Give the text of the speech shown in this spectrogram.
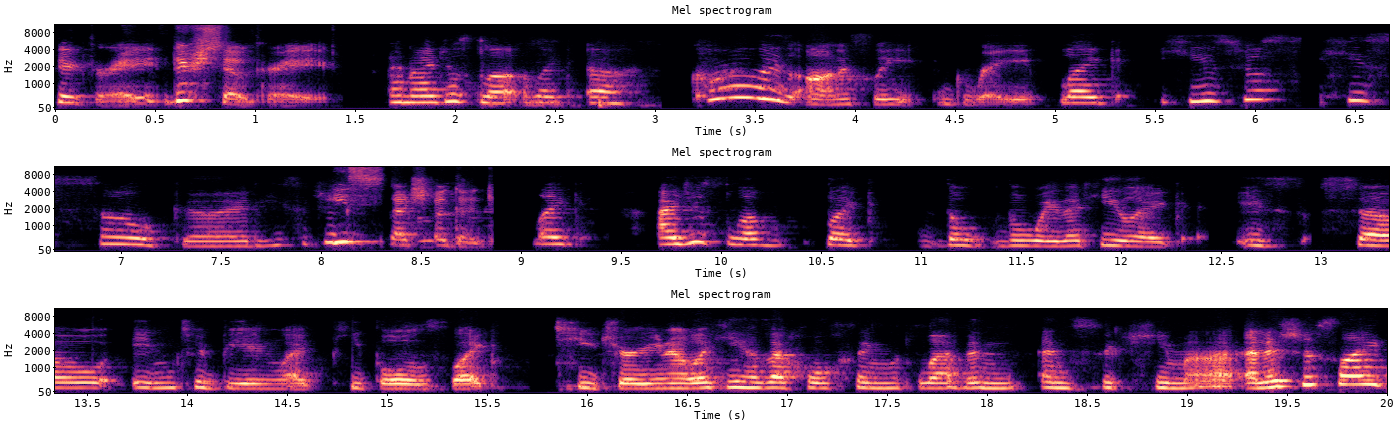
they're great. They're so great. And I just love like uh Kuroo is honestly great. Like he's just he's so good. He's such a He's such a good. like I just love like the the way that he like is so into being like people's like teacher, you know, like he has that whole thing with Lev and, and Tsukishima. And it's just like,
